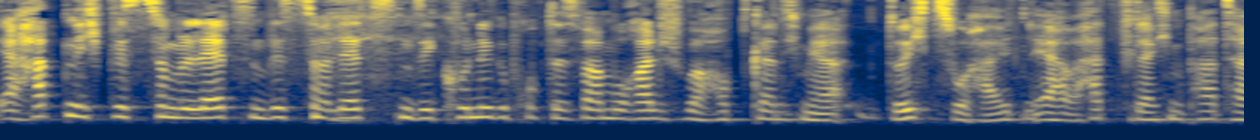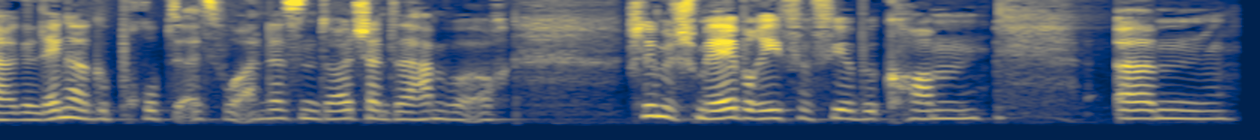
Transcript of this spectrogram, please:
er hat nicht bis zum letzten, bis zur letzten Sekunde geprobt. Das war moralisch überhaupt gar nicht mehr durchzuhalten. Er hat vielleicht ein paar Tage länger geprobt als woanders in Deutschland. Da haben wir auch schlimme Schmähbriefe für bekommen. Ähm,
